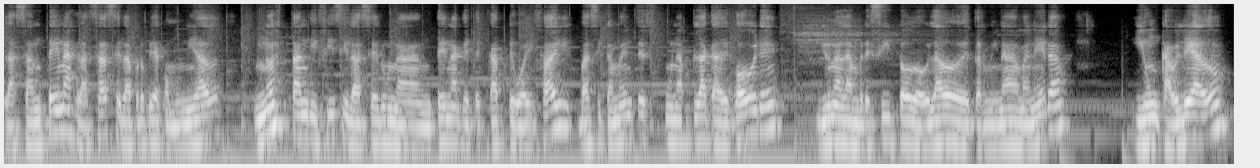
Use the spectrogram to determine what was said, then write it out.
las antenas las hace la propia comunidad. No es tan difícil hacer una antena que te capte Wi-Fi, básicamente es una placa de cobre y un alambrecito doblado de determinada manera y un cableado.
